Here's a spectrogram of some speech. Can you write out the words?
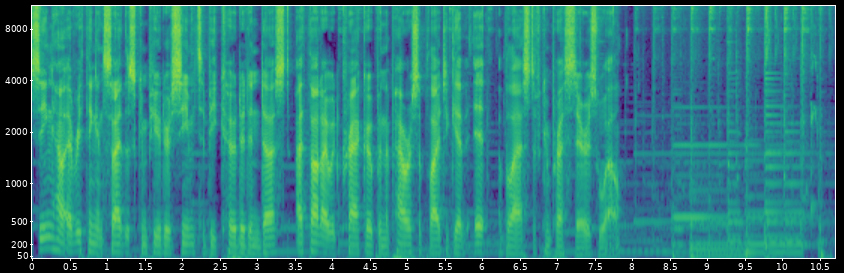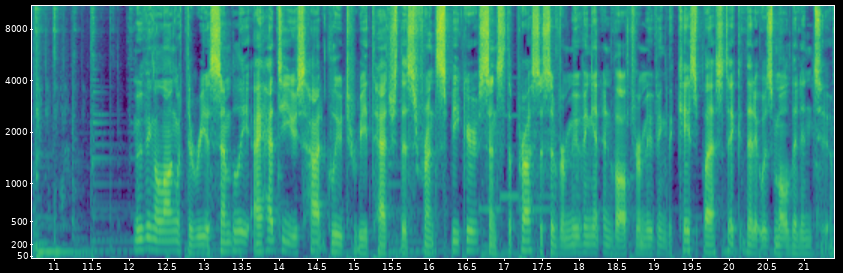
Seeing how everything inside this computer seemed to be coated in dust, I thought I would crack open the power supply to give it a blast of compressed air as well. Moving along with the reassembly, I had to use hot glue to reattach this front speaker since the process of removing it involved removing the case plastic that it was molded into.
